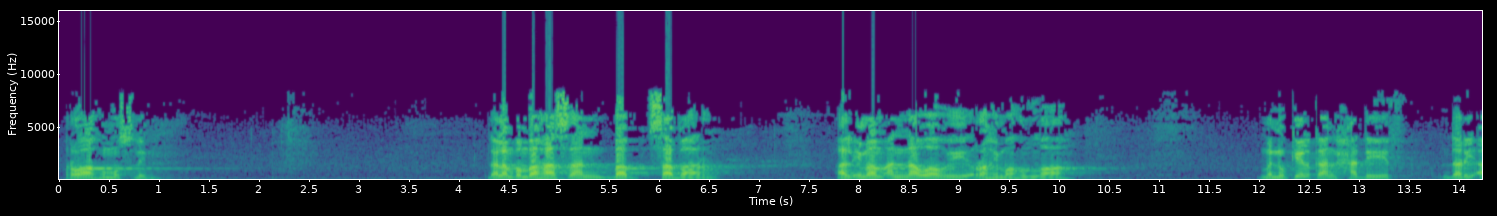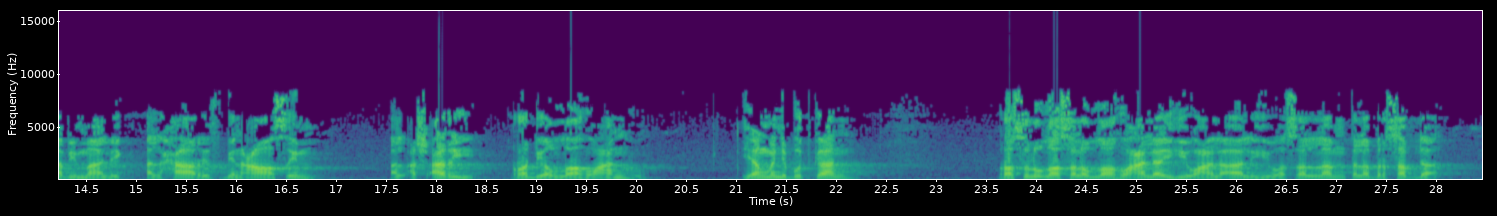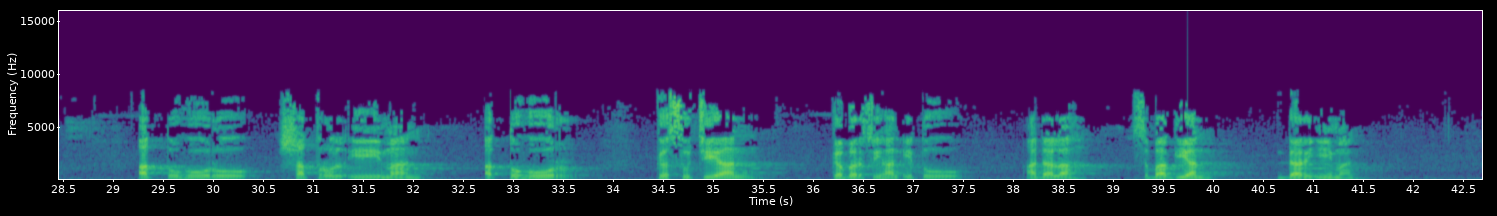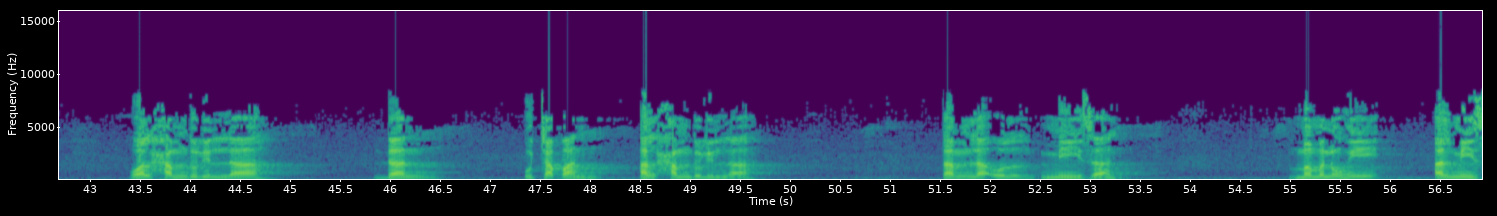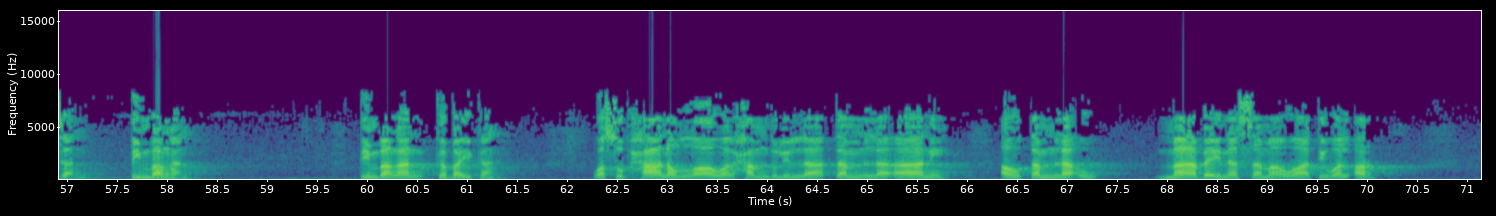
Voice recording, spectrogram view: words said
rawahu muslim dalam pembahasan bab sabar Al-Imam An-Nawawi rahimahullah menukilkan hadis dari Abi Malik Al-Harith bin Asim Al-Ash'ari radhiyallahu anhu yang menyebutkan Rasulullah sallallahu alaihi wa ala alihi wasallam telah bersabda At-tuhuru syatrul iman. At-tuhur kesucian kebersihan itu adalah sebagian dari iman. Walhamdulillah dan ucapan alhamdulillah tamlaul mizan memenuhi al-mizan, timbangan. Timbangan kebaikan. Wa subhanallah walhamdulillah tamla'ani au tamla'u ma baina samawati wal ard.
